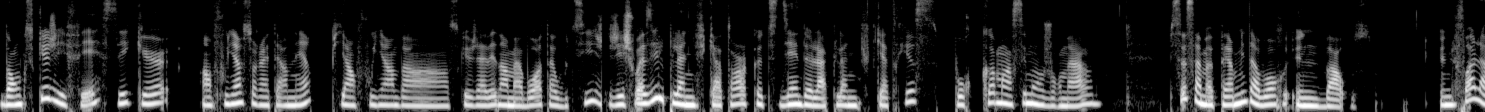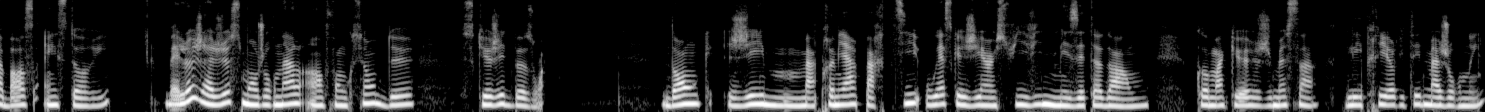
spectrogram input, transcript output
Donc, ce que j'ai fait, c'est que en fouillant sur Internet, puis en fouillant dans ce que j'avais dans ma boîte à outils, j'ai choisi le planificateur quotidien de la planificatrice pour commencer mon journal. Puis ça, ça m'a permis d'avoir une base. Une fois la base instaurée, bien là, j'ajuste mon journal en fonction de ce que j'ai de besoin. Donc, j'ai ma première partie où est-ce que j'ai un suivi de mes états d'âme, comment que je me sens, les priorités de ma journée,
